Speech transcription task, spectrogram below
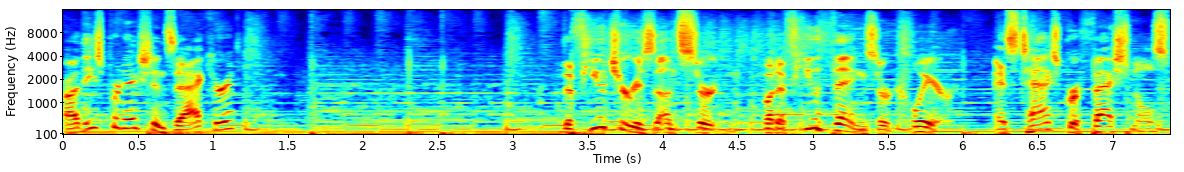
Are these predictions accurate? The future is uncertain, but a few things are clear. As tax professionals,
